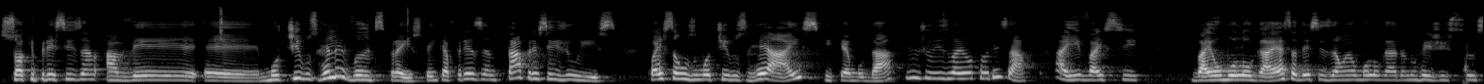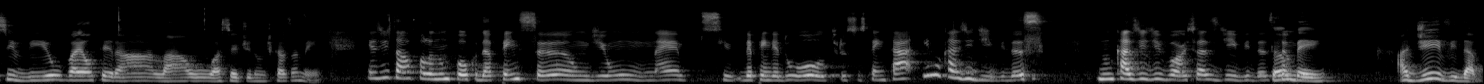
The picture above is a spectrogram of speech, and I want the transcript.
Só que precisa haver é, motivos relevantes para isso, tem que apresentar para esse juiz quais são os motivos reais que quer mudar e o juiz vai autorizar. Aí vai se vai homologar, essa decisão é homologada no registro civil, vai alterar lá o, a certidão de casamento. E a gente estava falando um pouco da pensão, de um, né, se depender do outro, sustentar. E no caso de dívidas? No caso de divórcio, as dívidas também. também. A dívida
